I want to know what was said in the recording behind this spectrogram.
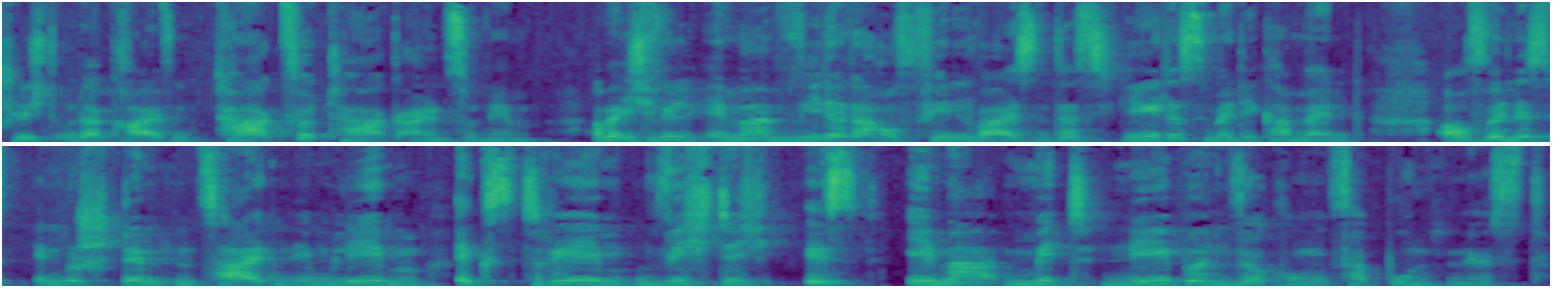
schlicht und ergreifend Tag für Tag einzunehmen. Aber ich will immer wieder darauf hinweisen, dass jedes Medikament, auch wenn es in bestimmten Zeiten im Leben extrem wichtig ist, immer mit Nebenwirkungen verbunden ist.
